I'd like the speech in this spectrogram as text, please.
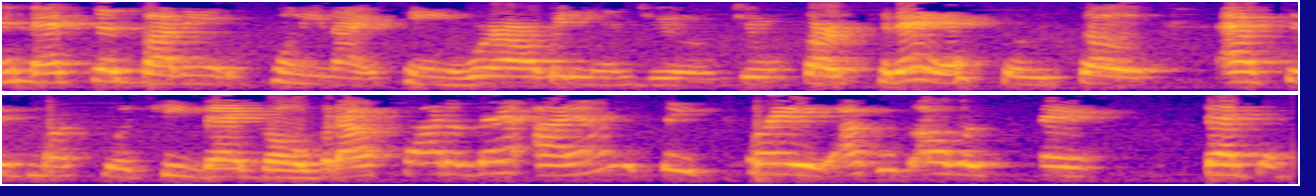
and that's just by the end of 2019. We're already in June. June starts today, actually. So I have six months to achieve that goal. But outside of that, I honestly pray. I just always say that the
